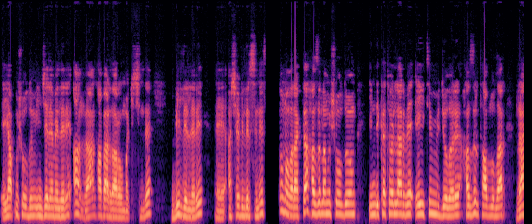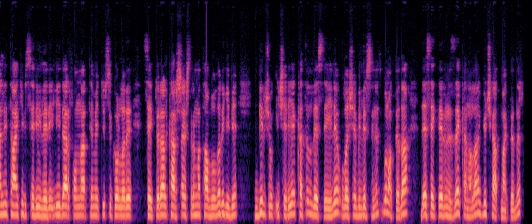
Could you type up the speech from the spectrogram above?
e, yapmış olduğum incelemeleri an ve an haberdar olmak için de bildirileri e, açabilirsiniz. Son olarak da hazırlamış olduğum indikatörler ve eğitim videoları, hazır tablolar, rally takip serileri, lider fonlar, temettü skorları, sektörel karşılaştırma tabloları gibi birçok içeriğe katıl desteğiyle ulaşabilirsiniz. Bu noktada destekleriniz de kanala güç katmaktadır.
